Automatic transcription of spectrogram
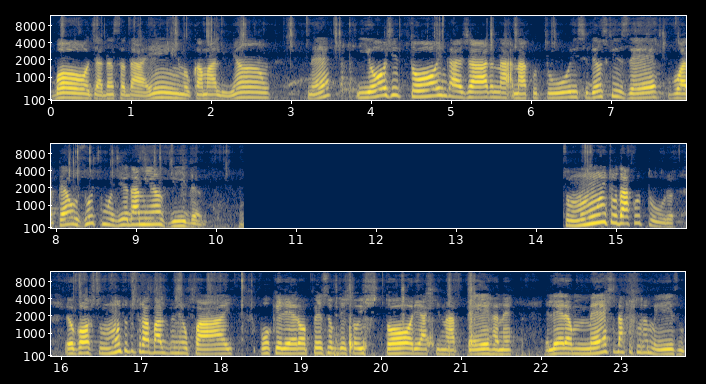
bode, a dança da ema, o camaleão, né? E hoje estou engajada na, na cultura e se Deus quiser, vou até os últimos dias da minha vida. Muito da cultura. Eu gosto muito do trabalho do meu pai, porque ele era uma pessoa que deixou história aqui na terra, né? Ele era mestre da cultura mesmo.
